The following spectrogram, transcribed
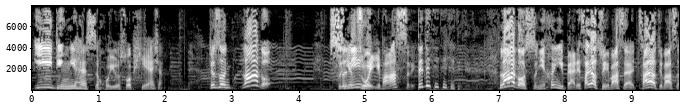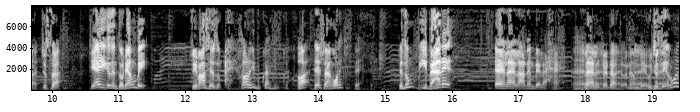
一定你还是会有所偏向。就是说哪个是你最巴适的？对对对对对对对。哪个是你很一般的？啥叫最巴适啥叫最巴适就是今天一个人斗两百，最巴适那种，哎，好了，你不管，你不管。啊，这算我的。对对，那种一般的，哎，来拿两百来，哎 来来这儿这斗两百，哎我就这我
